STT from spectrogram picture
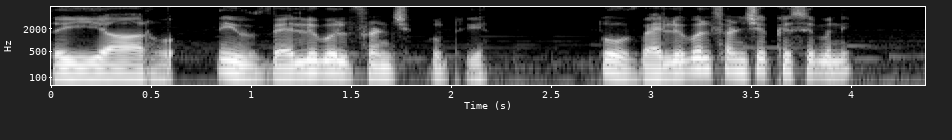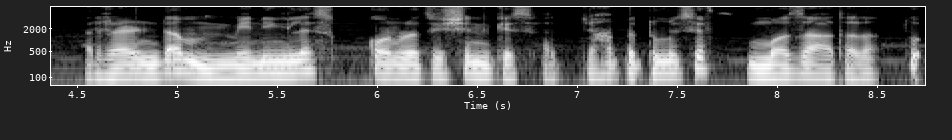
तैयार हो। इतनी वैल्यूबल फ्रेंडशिप होती है। तो वैल्यूबल फ्रेंडशिप कैसे बनी? रैंडम मीनिंगलेस कॉन्वर्जेशन के साथ जहाँ पे तुम्हें सिर्फ़ मज़ा आता था। तो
